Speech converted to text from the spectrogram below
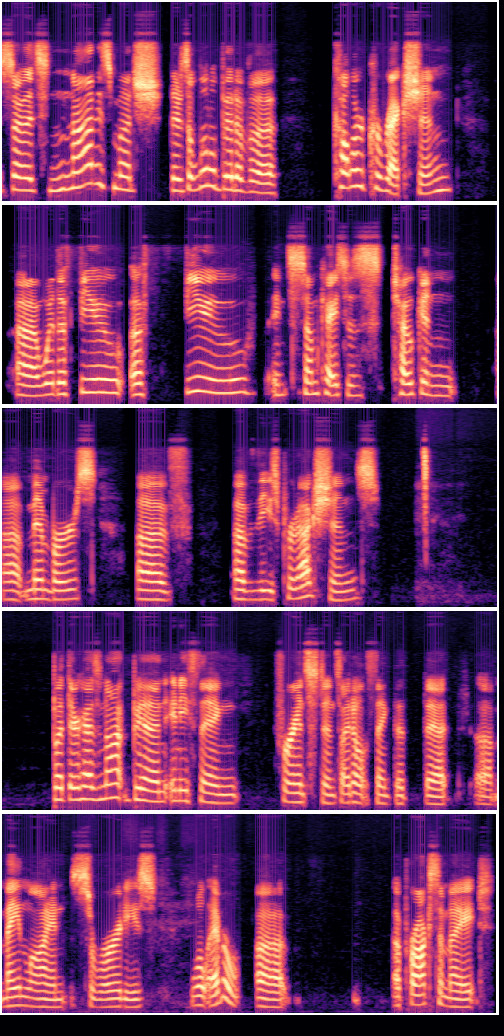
so it's not as much. There's a little bit of a color correction uh, with a few a few in some cases token uh, members of of these productions, but there has not been anything. For instance, I don't think that that uh, mainline sororities will ever uh, approximate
